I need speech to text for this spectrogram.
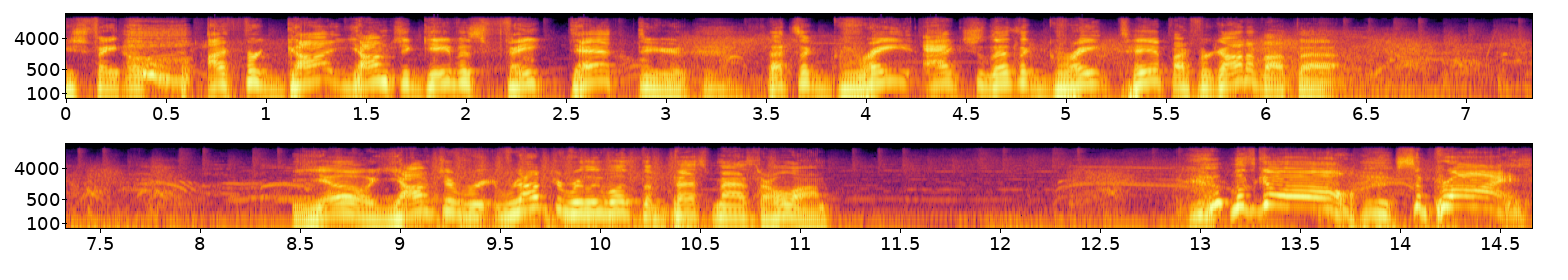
Use fake. I forgot Yamcha gave us fake death, dude. That's a great, actually, that's a great tip. I forgot about that. Yo, Yamcha, Yamcha really was the best master. Hold on. Let's go! Surprise!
